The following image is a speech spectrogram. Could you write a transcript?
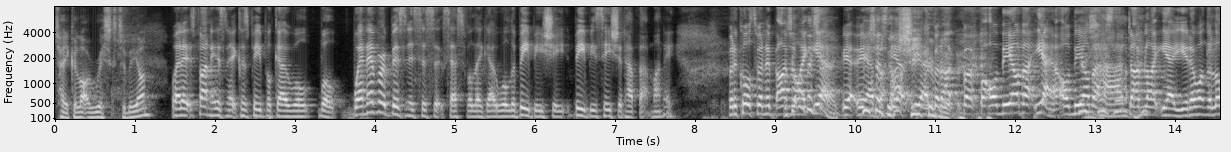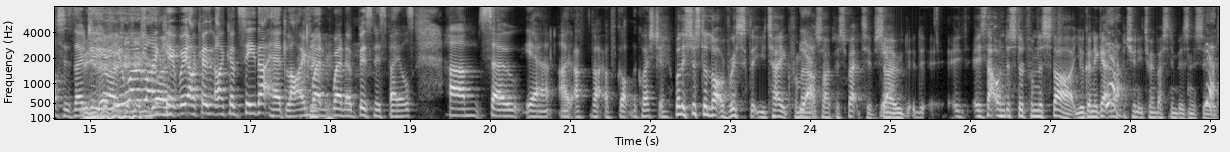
take a lot of risks to be on? Well, it's funny, isn't it? Because people go, well, well, whenever a business is successful, they go, well, the BBC, BBC should have that money. But of course, when I'm like, yeah, yeah, yeah, but, yeah, yeah, but, I, but, but on the other, yeah, on the other hand, I'm like, yeah, you don't want the losses, though, do you? Yeah. You won't like it. We- I can, I can see that headline when, when a business fails. Um, so yeah, I, I've, I've gotten the question. Well, it's just a lot of risk that you take from an outside perspective. So, is that understood from the start? You're going to get an opportunity to invest in businesses. Yeah,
